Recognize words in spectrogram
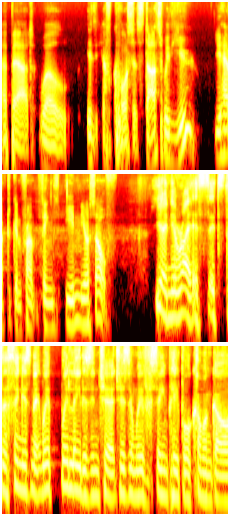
about. Well, it, of course, it starts with you. You have to confront things in yourself. Yeah, and you're right. It's it's the thing, isn't it? We're we're leaders in churches, and we've seen people come and go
